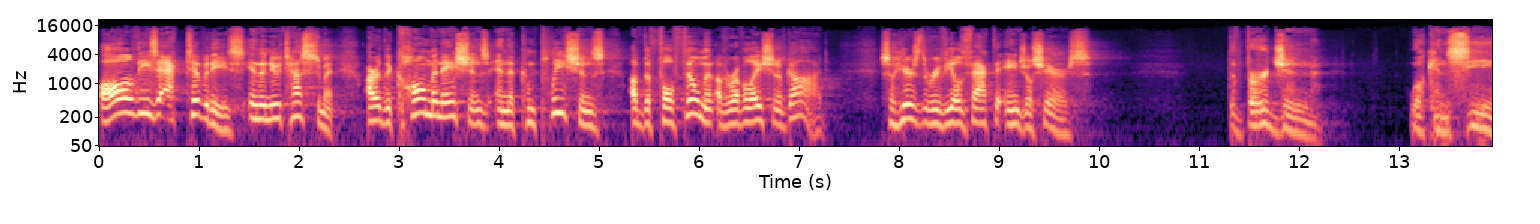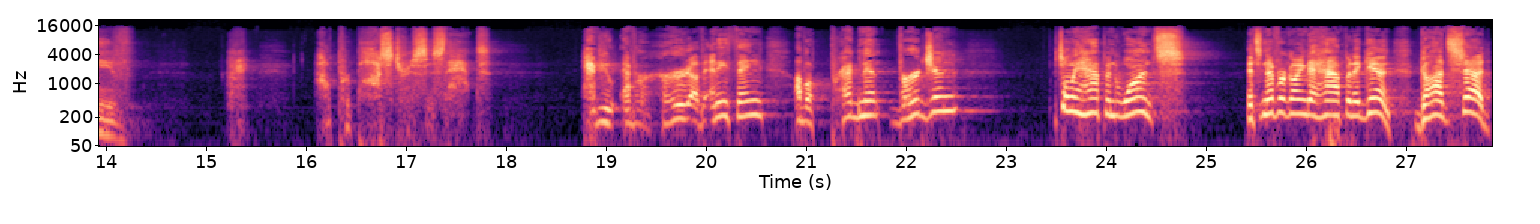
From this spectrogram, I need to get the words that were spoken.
all these activities in the New Testament are the culminations and the completions of the fulfillment of the revelation of God. So here's the revealed fact that angel shares the virgin will conceive. How preposterous is that? Have you ever heard of anything of a pregnant virgin? It's only happened once. It's never going to happen again. God said,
